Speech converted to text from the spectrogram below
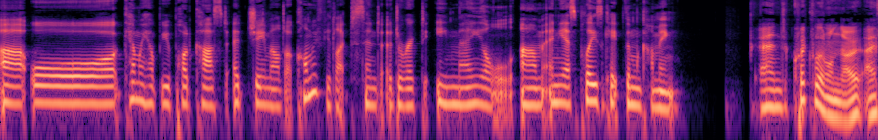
Uh, or Can We Help You Podcast at gmail.com if you'd like to send a direct email. Um, and yes, please keep them coming. And quick little note I,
